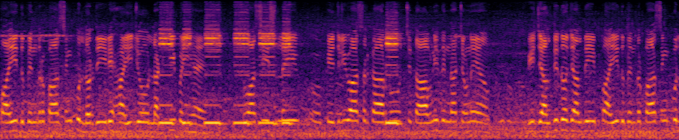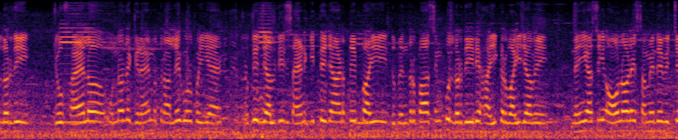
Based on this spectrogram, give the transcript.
ਭਾਈ ਦਵਿੰਦਰਪਾਲ ਸਿੰਘ ਭੁੱਲਰ ਦੀ ਰਿਹਾਈ ਜੋ ਲਟਕੀ ਪਈ ਹੈ, ਸੋ ਅਸੀਂ ਇਸ ਲਈ ਕੇਜਰੀਵਾਲ ਸਰਕਾਰ ਨੂੰ ਚੇਤਾਵਨੀ ਦੇਣਾ ਚਾਹੁੰਦੇ ਹਾਂ ਵੀ ਜਲਦੀ ਤੋਂ ਜਲਦੀ ਭਾਈ ਦਵਿੰਦਰਪਾਲ ਸਿੰਘ ਭੁੱਲਰ ਦੀ ਜੋ ਫਾਈਲ, ਉਹਨਾਂ ਦੇ ਗ੍ਰਹਿ ਮੰਤਰਾਲੇ ਕੋਲ ਪਈ ਹੈ ਉਹਤੇ ਜਲਦੀ ਸਾਈਨ ਕੀਤੇ ਜਾਣ ਤੇ ਭਾਈ ਦਵਿੰਦਰਪਾਲ ਸਿੰਘ ਭੁੱਲਰ ਦੀ ਰਿਹਾਈ ਕਰਵਾਈ ਜਾਵੇ। ਨਹੀਂ, ਅਸੀਂ ਆਉਣ ਵਾਲੇ ਸਮੇਂ ਦੇ ਵਿੱਚ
